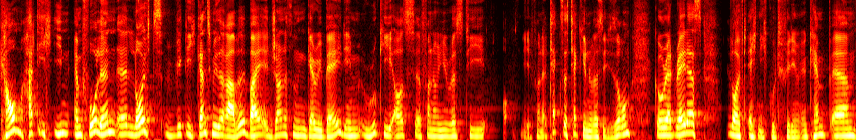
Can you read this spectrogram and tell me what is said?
Kaum hatte ich ihn empfohlen, äh, läuft es wirklich ganz miserabel bei Jonathan Gary Bay, dem Rookie aus äh, von der University nee, von der Texas Tech University, so rum. Go Red Raiders läuft echt nicht gut für den Camp. Ähm,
